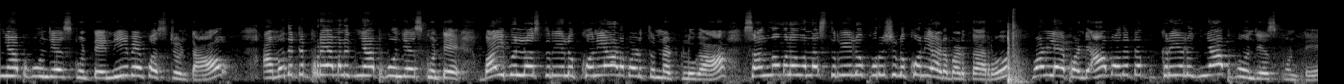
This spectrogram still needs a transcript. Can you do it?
జ్ఞాపకం చేసుకుంటే నీవే ఫస్ట్ ఉంటావు. ఆ మొదట ప్రేమను జ్ఞాపకం చేసుకుంటే బైబిల్లో స్త్రీలు కొనియాడబడుతున్నట్లుగా సంఘంలో ఉన్న స్త్రీలు పురుషులు కొనియాడబడతారు. వాళ్ళు లేపండి. ఆ మొదట క్రియలు జ్ఞాపకం చేసుకుంటే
